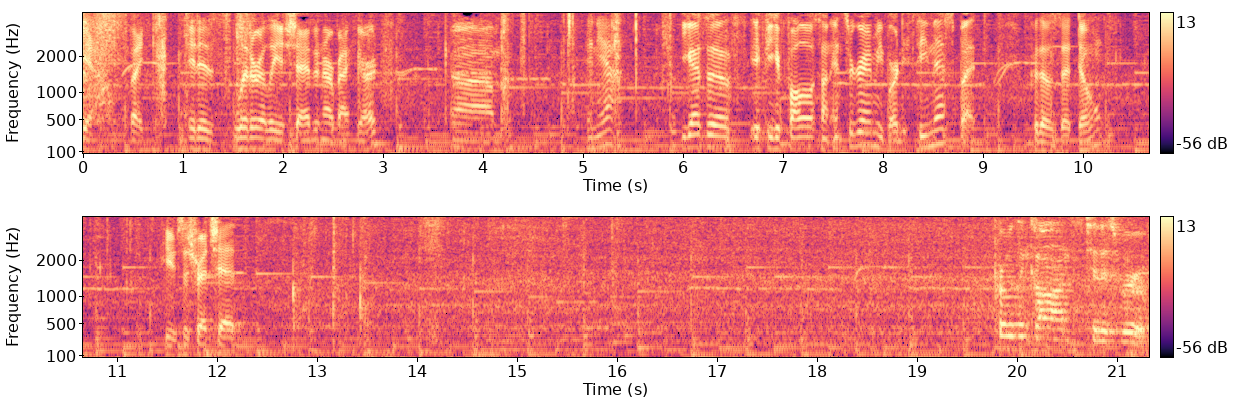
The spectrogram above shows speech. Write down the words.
Yeah, like it is literally a shed in our backyard. Um, and yeah, you guys have, if you can follow us on Instagram, you've already seen this, but for those that don't, here's the shred shed. Pros and cons to this room.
